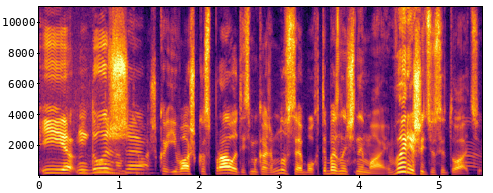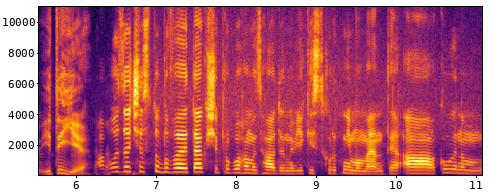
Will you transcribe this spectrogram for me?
І, І коли дуже нам тяжко і важко справитись, ми кажемо, ну все, Бог, тебе значить немає. Виріши цю ситуацію, і ти є. або зачасту буває так, що про Бога ми згадуємо в якісь скрутні моменти. А коли нам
